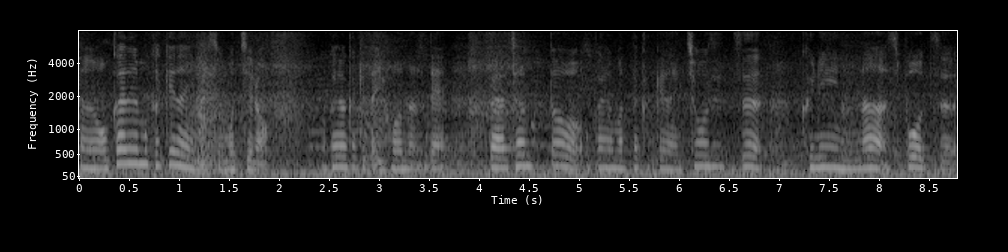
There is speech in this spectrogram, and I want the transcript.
あのお金もかけないんですよもちろん。お金をかけたら違法なので。だからちゃんとお金を全くかけない。超絶クリーンなスポーツ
